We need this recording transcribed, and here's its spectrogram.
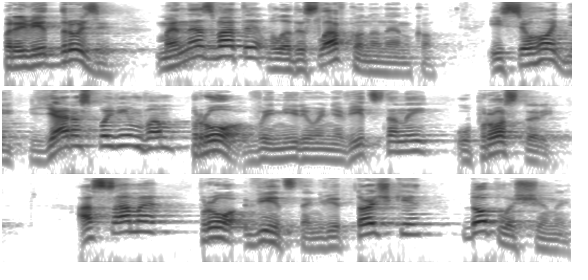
Привіт, друзі! Мене звати Владислав Кононенко. І сьогодні я розповім вам про вимірювання відстаней у просторі, а саме про відстань від точки до площини.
